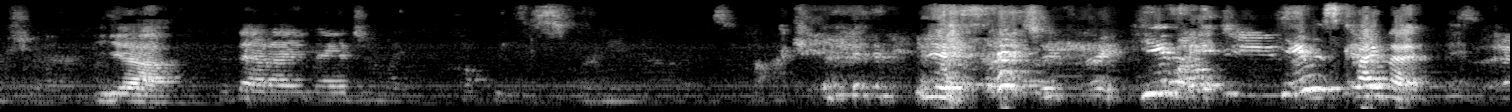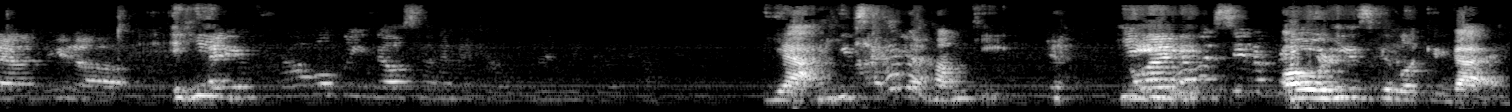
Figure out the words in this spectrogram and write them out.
for sure. Yeah. But that I imagine like puppies springing out of his pocket. Yeah. Such a great He's- Puppies he was kinda- and you know, He, and he probably knows how to make a really good cupcake. yeah, he was kind of hunky. Yeah. He, oh, I haven't seen a picture. oh, he's a good-looking guy.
